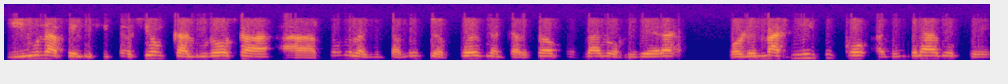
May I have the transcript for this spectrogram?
Y una felicitación calurosa a todo el Ayuntamiento de Puebla, encabezado por Lalo Rivera, por el magnífico alumbrado que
